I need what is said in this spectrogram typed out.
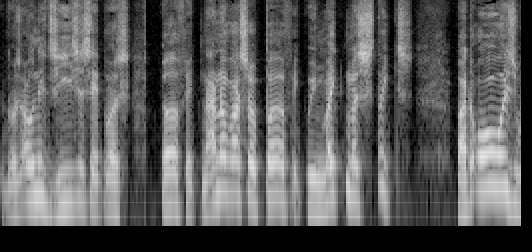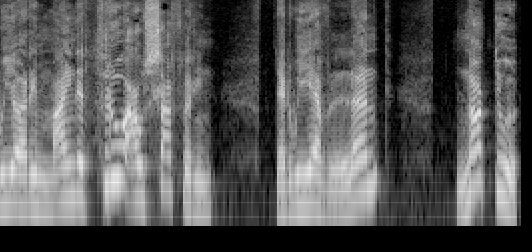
It was only Jesus that was perfect. None of us are perfect. We make mistakes. But always we are reminded through our suffering that we have learned not to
